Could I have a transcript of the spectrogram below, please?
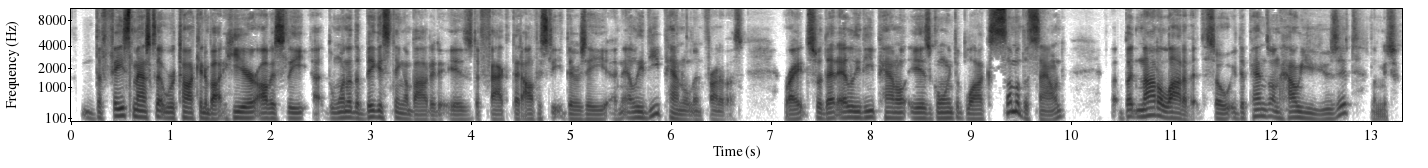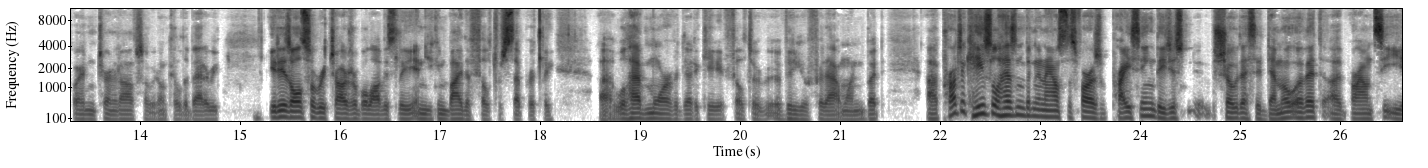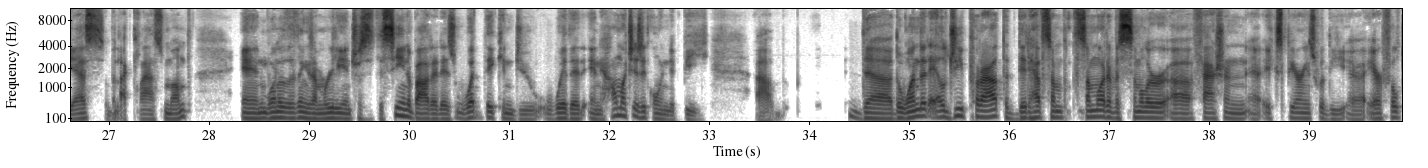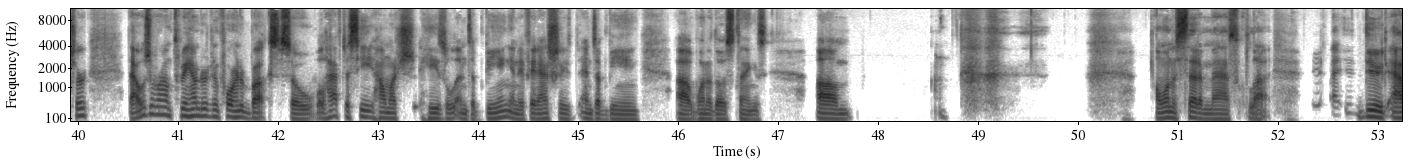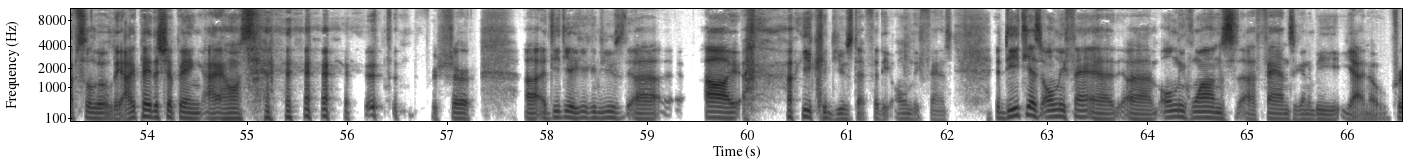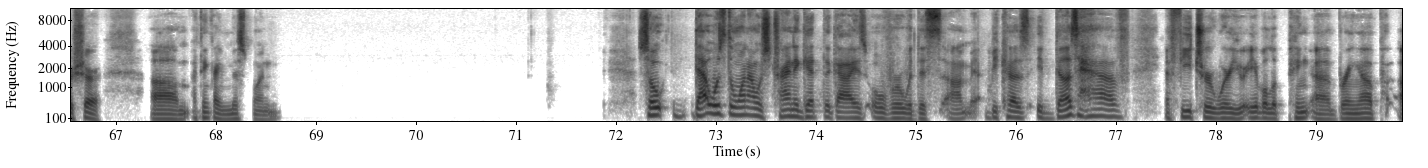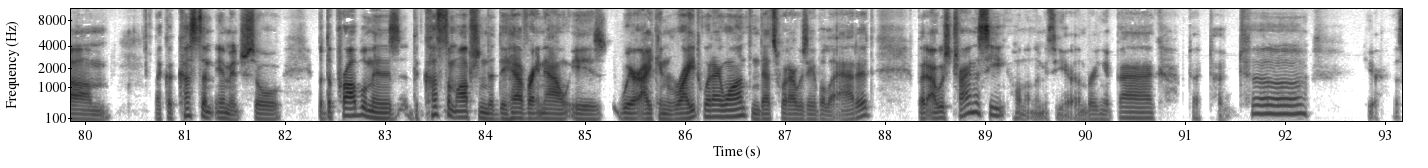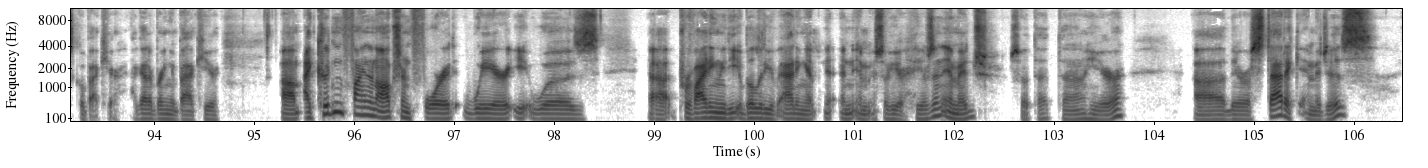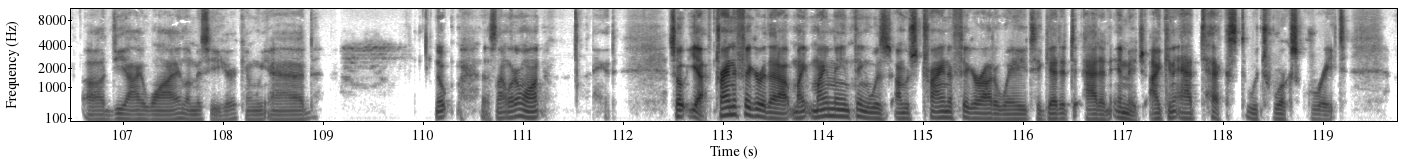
the face mask that we're talking about here obviously uh, one of the biggest thing about it is the fact that obviously there's a an led panel in front of us right? So that led panel is going to block some of the sound but not a lot of it. So it depends on how you use it. Let me just go ahead and turn it off so we don't kill the battery. It is also rechargeable obviously and you can buy the filter separately. Uh, we'll have more of a dedicated filter uh, video for that one but uh, project hazel hasn't been announced as far as pricing. They just showed us a demo of it uh, around ces like last month and one of the things I'm really interested to seeing about it is what they can do with it and how much is it going to be. Uh, the the one that LG put out that did have some somewhat of a similar uh, fashion uh, experience with the uh, air filter that was around 300 and 400 bucks. So we'll have to see how much hazel ends up being and if it actually ends up being uh, one of those things. Um, i want to set a mask la- dude absolutely. I pay the shipping. I almost for sure. Uh, Aditya, you can use uh, uh you could use that for the OnlyFans. Aditya's only fan, uh, um, only Juan's uh, fans are going to be yeah, no, for sure. Um, I think I missed one. So that was the one I was trying to get the guys over with this um, because it does have a feature where you're able to ping, uh, bring up um, like a custom image. So but the problem is the custom option that they have right now is where I can write what I want, and that's what I was able to add it. But I was trying to see. Hold on, let me see here. I'm bring it back. Da, da, da. Here, let's go back here. I got to bring it back here. Um, I couldn't find an option for it where it was uh, providing me the ability of adding a, an image. So here, here's an image. So that uh, here, uh, there are static images. Uh, DIY. Let me see here. Can we add? Nope, that's not what I want so yeah trying to figure that out. My, my main thing was i was trying to figure out a way to get it to add an image. I can add text which works great.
